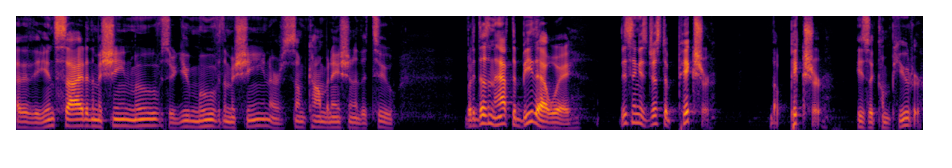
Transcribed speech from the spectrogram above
Either the inside of the machine moves, or you move the machine, or some combination of the two. But it doesn't have to be that way. This thing is just a picture. The picture is a computer.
